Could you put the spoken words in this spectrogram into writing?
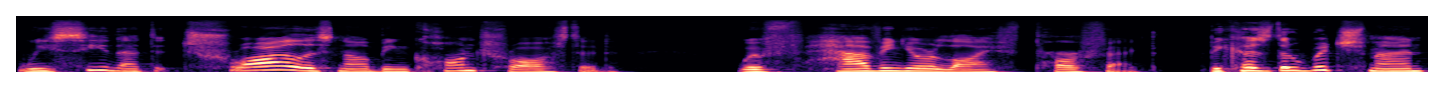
we see that trial is now being contrasted with having your life perfect. Because the rich man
